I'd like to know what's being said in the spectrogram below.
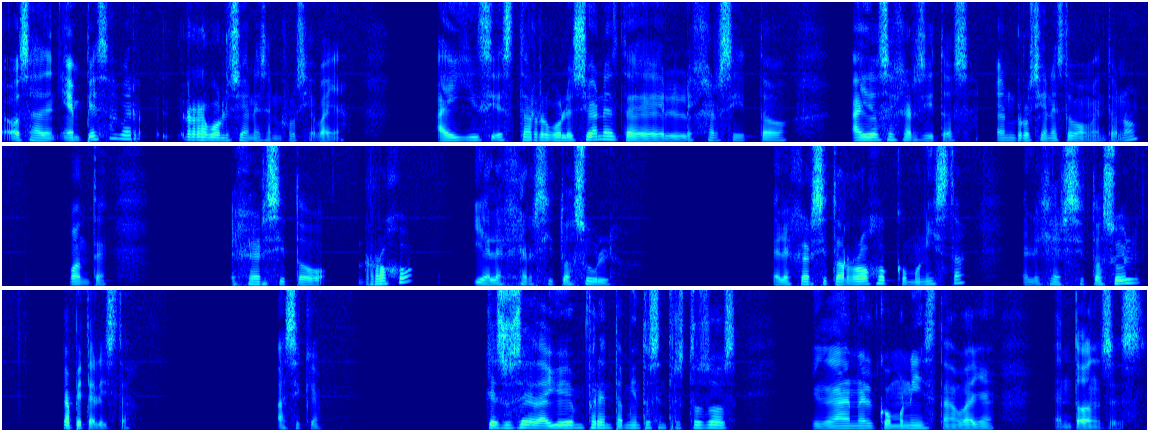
o sea, empieza a haber revoluciones en Rusia, vaya. Hay estas revoluciones del ejército. Hay dos ejércitos en Rusia en este momento, ¿no? Ponte, ejército rojo y el ejército azul. El ejército rojo comunista, el ejército azul capitalista. Así que, ¿qué sucede? Hay enfrentamientos entre estos dos y gana el comunista, vaya. Entonces,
